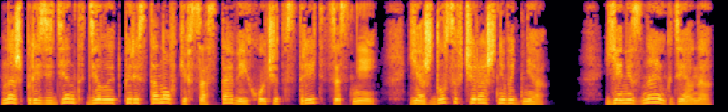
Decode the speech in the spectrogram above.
Наш президент делает перестановки в составе и хочет встретиться с ней. Я жду со вчерашнего дня. Я не знаю, где она.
